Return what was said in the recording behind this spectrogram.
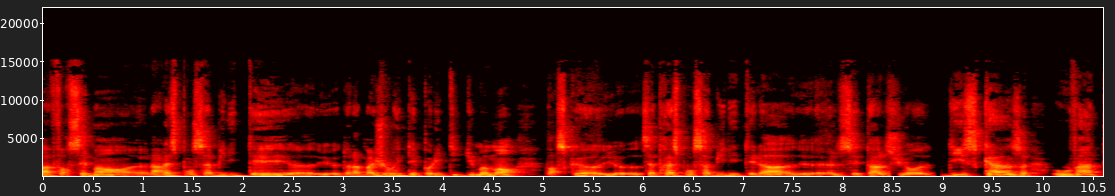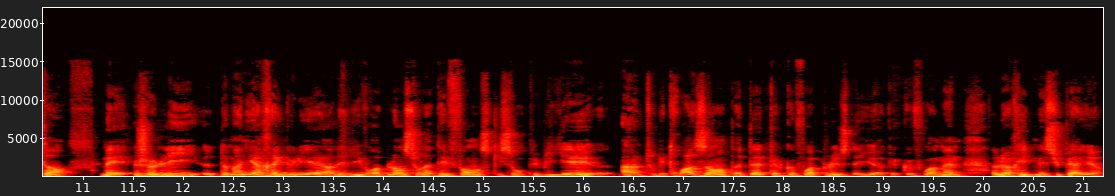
pas forcément euh, la responsabilité euh, de la majorité politique du moment, parce que euh, cette responsabilité-là, elle s'étale sur 10, 15 ou 20 ans. Mais je lis de manière régulière les livres blancs sur la défense qui sont publiés, un tous les trois ans peut-être, quelquefois plus d'ailleurs, quelquefois même le rythme est supérieur.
